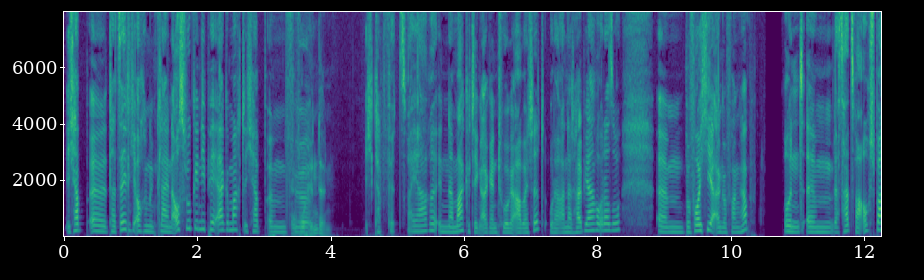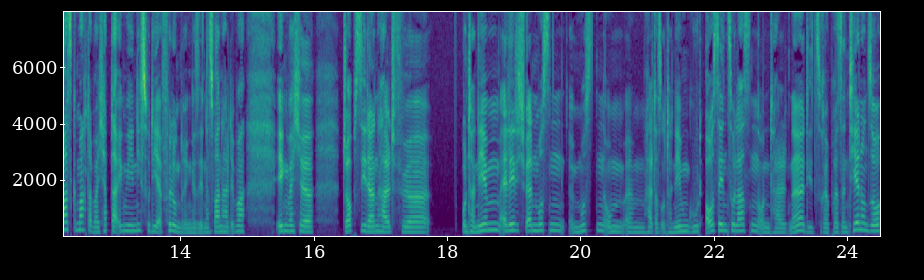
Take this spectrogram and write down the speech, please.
ich habe äh, tatsächlich auch einen kleinen Ausflug in die PR gemacht. Ich habe ähm, für. Oh, wohin denn? Ich glaube, für zwei Jahre in einer Marketingagentur gearbeitet oder anderthalb Jahre oder so, ähm, bevor ich hier angefangen habe. Und ähm, das hat zwar auch Spaß gemacht, aber ich habe da irgendwie nicht so die Erfüllung drin gesehen. Das waren halt immer irgendwelche Jobs, die dann halt für Unternehmen erledigt werden mussten, mussten um ähm, halt das Unternehmen gut aussehen zu lassen und halt ne, die zu repräsentieren und so.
